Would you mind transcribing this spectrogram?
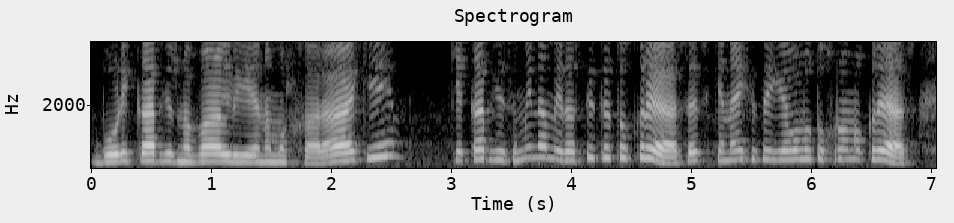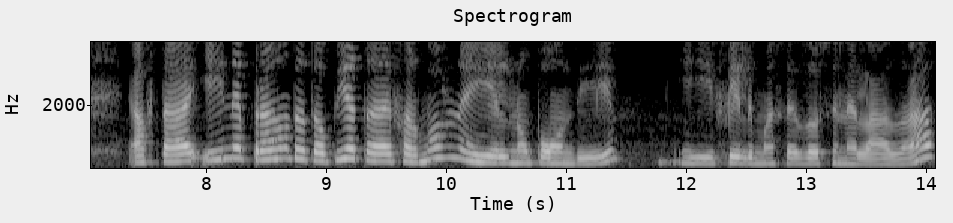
μπορεί κάποιος να βάλει ένα μοσχαράκι και κάποια στιγμή να μοιραστείτε το κρέας, έτσι και να έχετε για όλο το χρόνο κρέας. Αυτά είναι πράγματα τα οποία τα εφαρμόζουν οι Ελληνοπόντιοι, οι φίλοι μας εδώ στην Ελλάδα,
